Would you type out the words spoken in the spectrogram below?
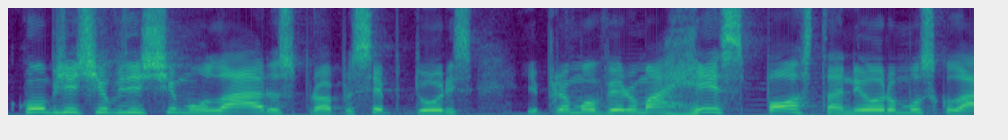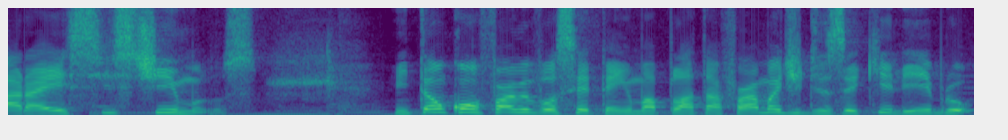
com o objetivo de estimular os próprios receptores e promover uma resposta neuromuscular a esses estímulos. Então, conforme você tem uma plataforma de desequilíbrio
